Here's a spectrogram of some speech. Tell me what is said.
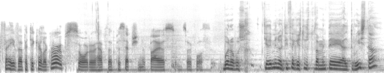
favor particular groups or to have the perception of bias and so forth. Bueno, pues Jeremy nos dice que esto es totalmente altruista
